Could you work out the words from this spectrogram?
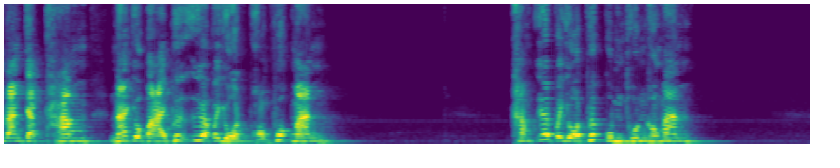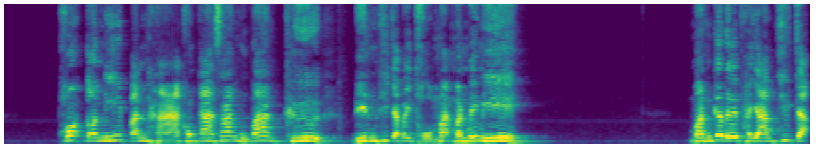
ำลังจะทำนโยบายเพื่อเอื้อประโยชน์ของพวกมันทำเอื้อประโยชน์เพื่อกลุ่มทุนของมัน เพราะตอนนี้ปัญหาของการสร้างหมู่บ้านคือดินที่จะไปถมอะมันไม่มี มันก็เลยพยายามที่จะ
